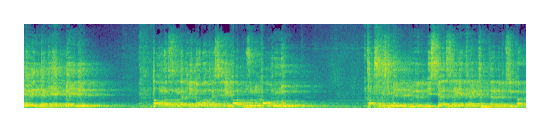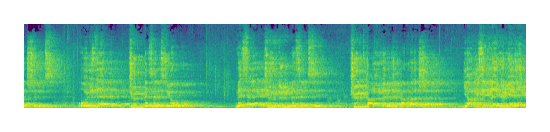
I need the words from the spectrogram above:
evindeki ekmeğini, tarlasındaki domatesini, karpuzunu, kavununu taş ucu me- iskelesine getiren Kürtlerdir bizim kardeşlerimiz. O yüzden Kürt meselesi yok. Mesele Kürdün meselesi. Kürt karar verecek arkadaşlar. Ya bizimle yürüyecek,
